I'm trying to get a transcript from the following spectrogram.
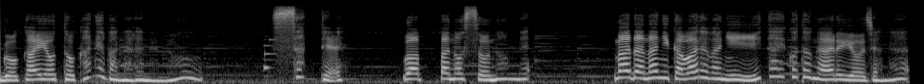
誤解を解かねばならぬの。さてわっぱのその目。まだ何かわらわに言いたいことがあるようじゃな。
